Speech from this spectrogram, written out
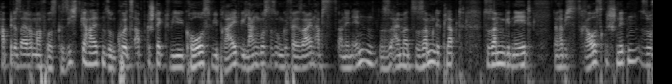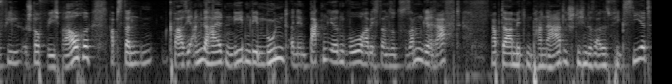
habe mir das einfach mal vors Gesicht gehalten, so kurz abgesteckt, wie groß, wie breit, wie lang muss das ungefähr sein. Habe es an den Enden, also einmal zusammengeklappt, zusammengenäht. Dann habe ich es rausgeschnitten, so viel Stoff, wie ich brauche. Habe es dann quasi angehalten, neben dem Mund, an den Backen irgendwo, habe ich es dann so zusammengerafft, habe da mit ein paar Nadelstichen das alles fixiert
